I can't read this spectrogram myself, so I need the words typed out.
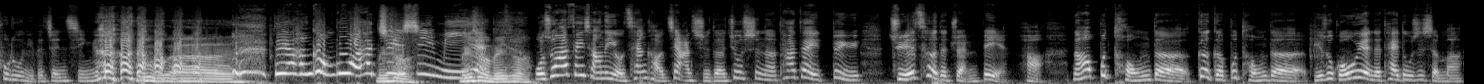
暴露你的真心。对啊，很恐怖啊，他巨细靡遗。没错没错。我说他非常的有参考价值的，就是呢，他在对于决策的转变，哈，然后不同的各个不同的，比如说国务院的态度是什么，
